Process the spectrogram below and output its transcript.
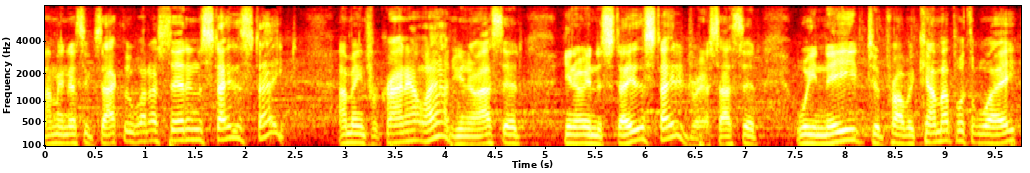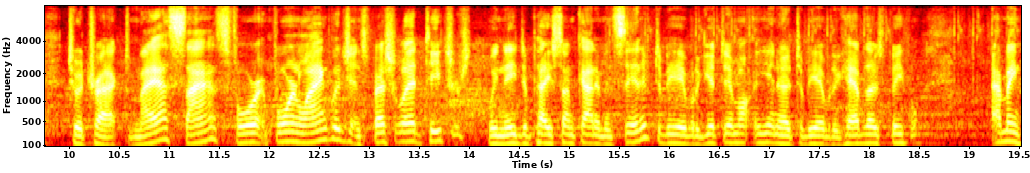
I mean, that's exactly what I said in the State of the State. I mean, for crying out loud, you know, I said, you know, in the State of the State address, I said, we need to probably come up with a way to attract math, science, foreign foreign language, and special ed teachers. We need to pay some kind of incentive to be able to get them, you know, to be able to have those people. I mean,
